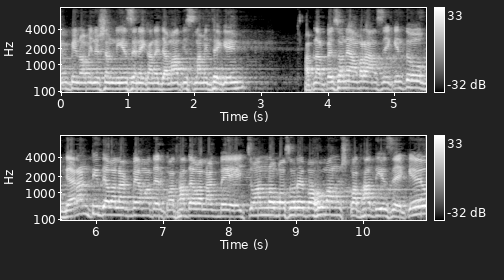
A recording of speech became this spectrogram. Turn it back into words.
এমপি নমিনেশন নিয়েছেন এখানে জামাত ইসলামী থেকে। আপনার পেছনে আমরা আছি, কিন্তু গ্যারান্টি দেওয়া লাগবে, আমাদের কথা দেওয়া লাগবে। এই চুয়ান্ন বছরে বহু মানুষ কথা দিয়েছে, কেউ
